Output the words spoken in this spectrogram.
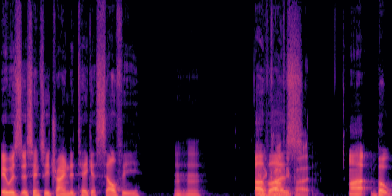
it was essentially trying to take a selfie hmm of a us uh but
